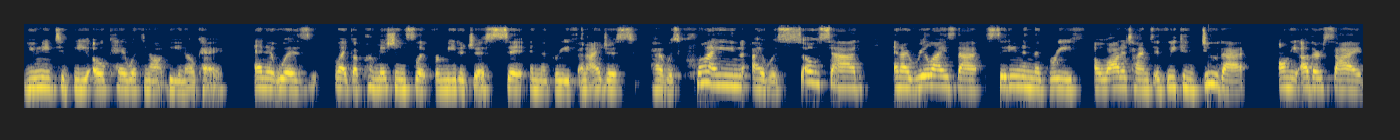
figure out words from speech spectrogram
You need to be okay with not being okay. And it was like a permission slip for me to just sit in the grief. And I just, I was crying. I was so sad. And I realized that sitting in the grief, a lot of times, if we can do that on the other side,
